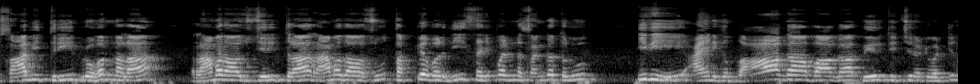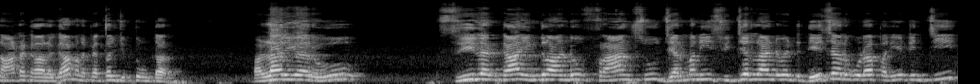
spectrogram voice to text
సావిత్రి బృహన్నల రామరాజు చరిత్ర రామదాసు తప్పెవరిది సరిపడిన సంగతులు. ఇవి ఆయనకు బాగా బాగా పేరు తెచ్చినటువంటి నాటకాలుగా మన పెద్దలు చెప్తూ ఉంటారు. Bellary garu Sri Lanka England France Germany Switzerland వంటి దేశాలు కూడా పర్యటించి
